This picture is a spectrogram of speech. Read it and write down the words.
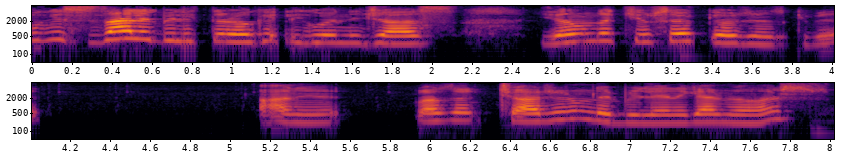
Bugün sizlerle birlikte Rocket League oynayacağız. Yanımda kimse yok gördüğünüz gibi. Hani bazen çağırıyorum da birilerine gelmiyorlar.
